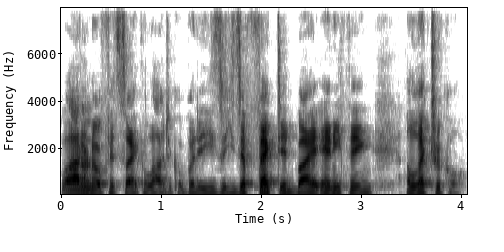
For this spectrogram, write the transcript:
well I don't know if it's psychological but he's he's affected by anything electrical.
